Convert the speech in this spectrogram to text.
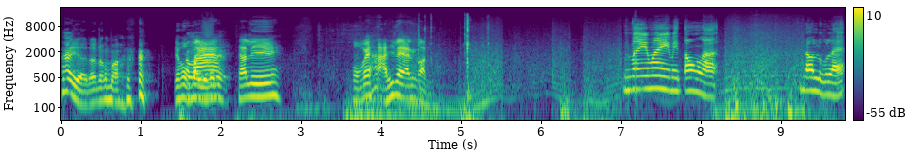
ใช่เหรอเราต้องบอกเดี๋ยวผมอะไรมากันเนี่ย ชาลี ผมไปหาที่แลนด์ก่อน ไม่ไม่ไม่ต้องละ เรารู้แล้ว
